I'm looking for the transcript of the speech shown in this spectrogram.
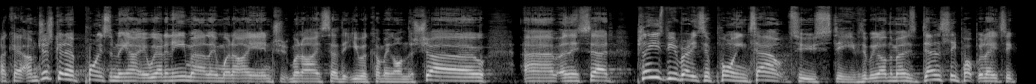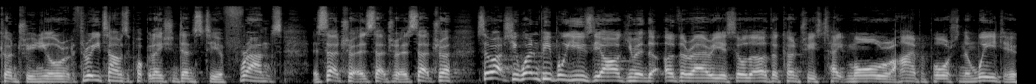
Okay, I'm just going to point something out here. We had an email in when I when I said that you were coming on the show, um, and they said, "Please be ready to point out to Steve that we are the most densely populated country in Europe, three times the population density of France, etc., etc., etc." So actually, when people use the argument that other areas or other countries take more or a higher proportion than we do,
